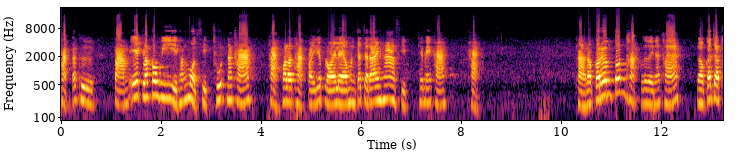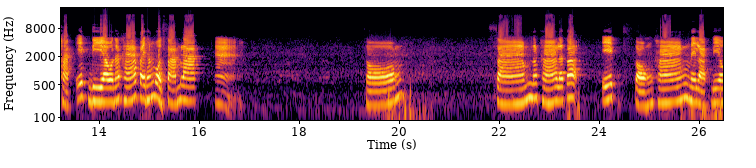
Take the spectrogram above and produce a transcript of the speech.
ถักก็คือ 3x แล้วก็ v ทั้งหมด 10 ชุดนะคะ ค่ะ พอเราถักไปเรียบร้อยแล้วมันก็จะได้ 50 ใช่ไหมคะ ค่ะ ค่ะ เราก็เริ่มต้นถักเลยนะคะ เราก็จะถัก x เดียวนะคะ ไปทั้งหมด 3 หลัก อ่าสองสามนะคะ แล้วก็ x สองครั้งในหลักเดียว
